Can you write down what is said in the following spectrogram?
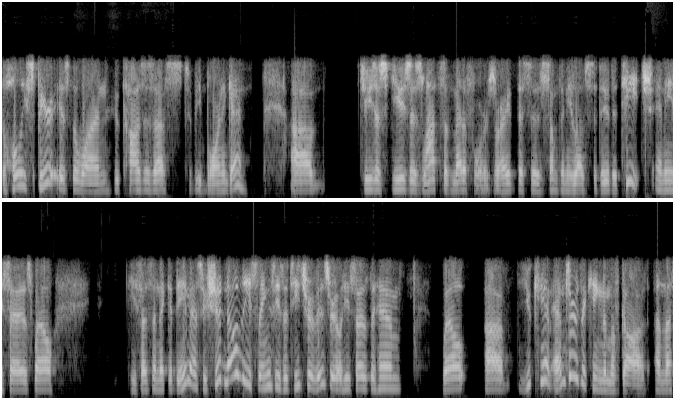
The Holy Spirit is the one who causes us to be born again. Uh, Jesus uses lots of metaphors, right? This is something he loves to do to teach. And he says, well, he says to Nicodemus, who should know these things, he's a teacher of Israel, he says to him, well, uh, you can't enter the kingdom of God unless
